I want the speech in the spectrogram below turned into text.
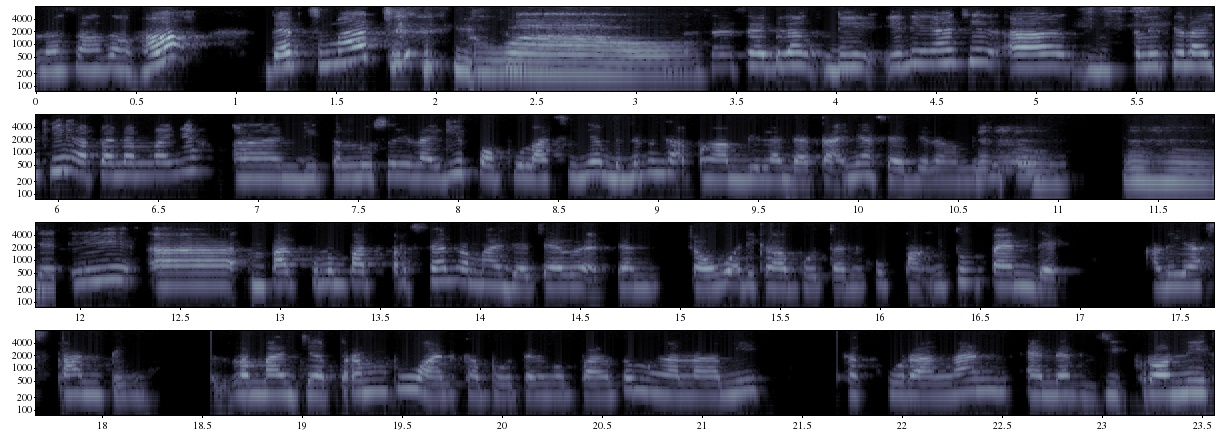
langsung langsung, hah? That's much. gitu. Wow. Saya, saya bilang di ini aja uh, diteliti lagi apa namanya, uh, ditelusuri lagi populasinya benar nggak pengambilan datanya. Saya bilang begitu. Mm-hmm. Mm-hmm. Jadi uh, 44% remaja cewek dan cowok di Kabupaten Kupang itu pendek alias stunting. Remaja perempuan Kabupaten Kupang itu mengalami kekurangan energi kronis.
